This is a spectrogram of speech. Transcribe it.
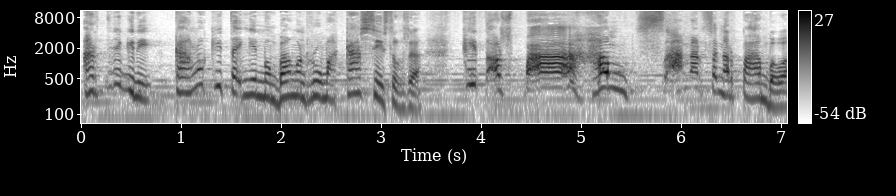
Artinya gini, kalau kita ingin membangun rumah kasih, saudara, kita harus paham, sangat-sangat paham bahwa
